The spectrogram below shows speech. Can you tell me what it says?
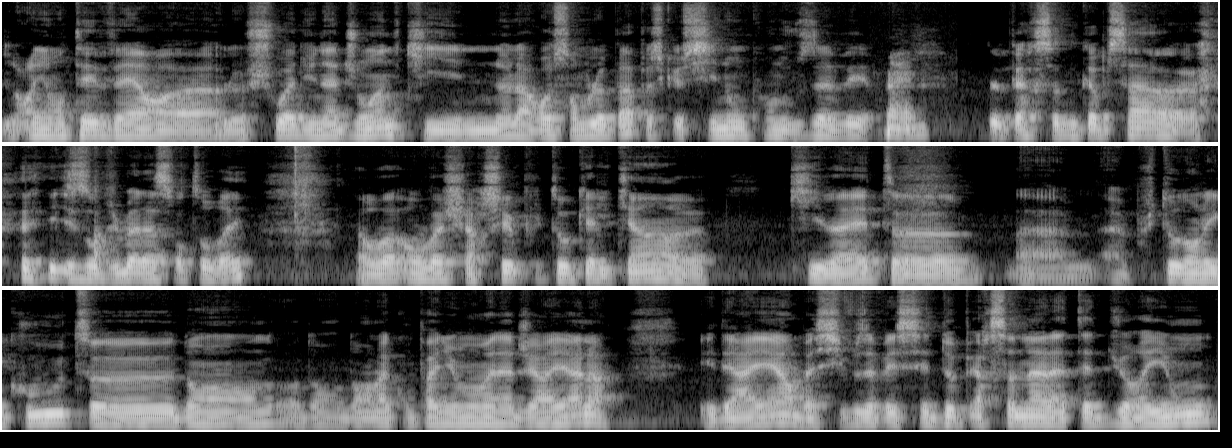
l'orienter vers le choix d'une adjointe qui ne la ressemble pas, parce que sinon, quand vous avez de personnes comme ça, euh, ils ont du mal à s'entourer. On va, chercher plutôt quelqu'un euh, qui va être euh, plutôt dans l'écoute, dans, dans, l'accompagnement managérial. Et derrière, bah, si vous avez ces deux personnes-là à la tête du rayon,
